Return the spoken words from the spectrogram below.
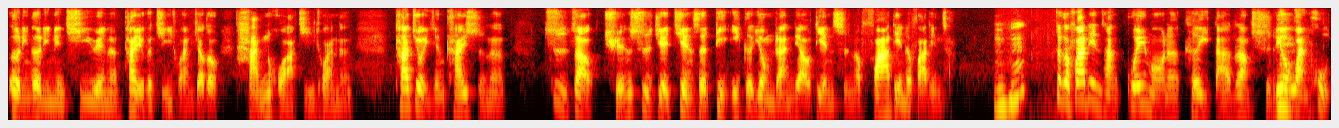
二零二零年七月呢，它有个集团叫做韩华集团呢，它就已经开始呢制造全世界建设第一个用燃料电池呢发电的发电厂。嗯哼，这个发电厂规模呢可以达到十六万户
